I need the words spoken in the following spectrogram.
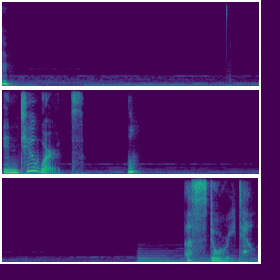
In two words. Huh? A storyteller.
